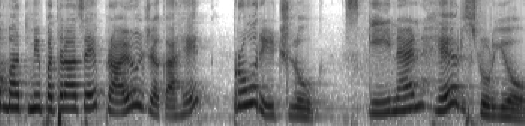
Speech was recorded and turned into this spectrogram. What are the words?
बातमीपत्राचे प्रायोजक आहेत pro rich look skin and hair studio.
